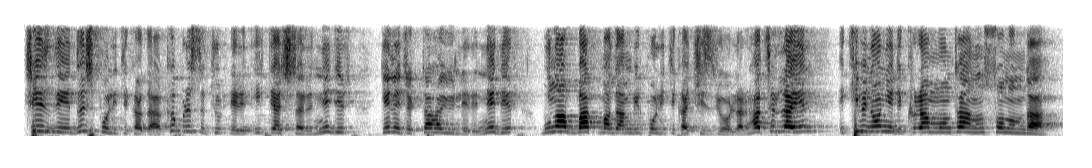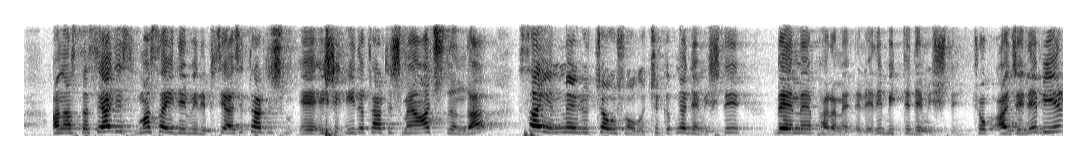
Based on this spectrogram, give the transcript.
çizdiği dış politikada Kıbrıslı Türklerin ihtiyaçları nedir, gelecek tahayyülleri nedir, buna bakmadan bir politika çiziyorlar. Hatırlayın 2017 Kram Montan'ın sonunda Anastasiadis masayı devirip siyasi tartış e, eşitliği de tartışmaya açtığında Sayın Mevlüt Çavuşoğlu çıkıp ne demişti? BM parametreleri bitti demişti. Çok acele bir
